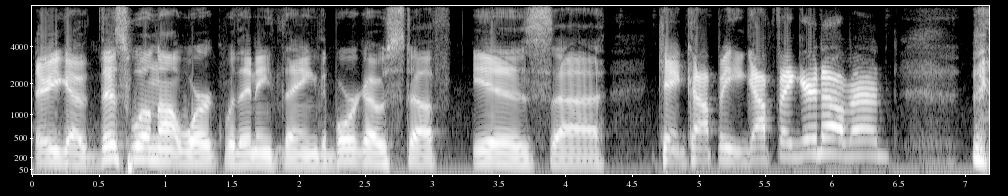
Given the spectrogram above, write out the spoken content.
there you go. This will not work with anything. The Bourgault stuff is uh, can't copy. You got figured out, man.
